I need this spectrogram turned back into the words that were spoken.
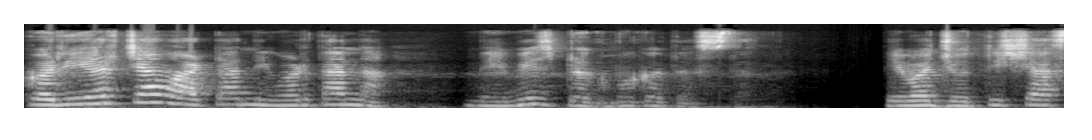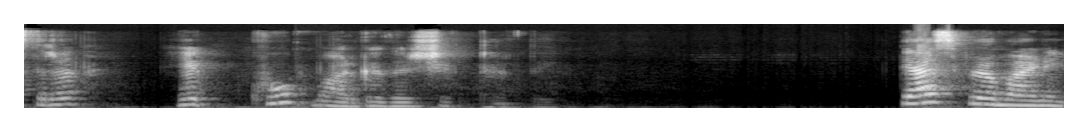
करिअरच्या वाटा निवडताना नेहमीच डगमगत असतात. तेव्हा ज्योतिषशास्त्र हे खूप मार्गदर्शक ठरते. त्याचप्रमाणे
